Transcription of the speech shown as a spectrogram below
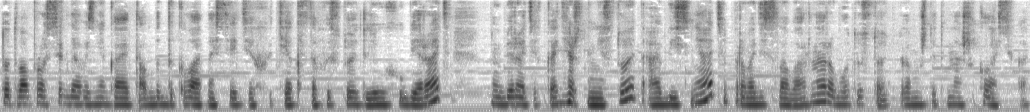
Тот вопрос всегда возникает об адекватности этих текстов и стоит ли их убирать. Убирать их, конечно, не стоит, а объяснять и проводить словарную работу стоит, потому что это наша классика.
